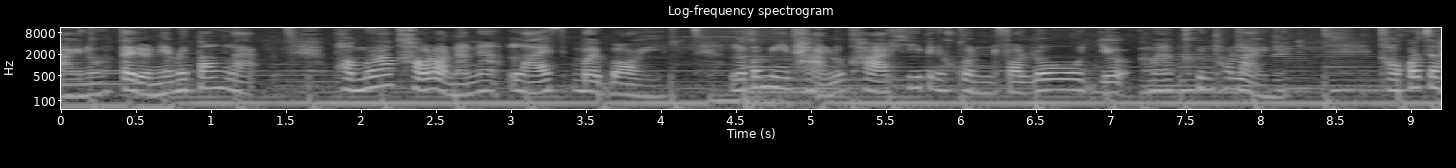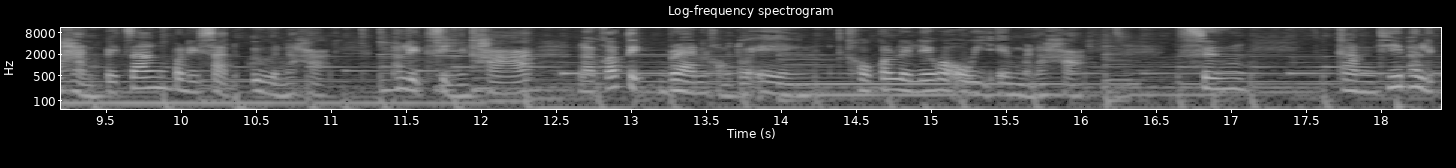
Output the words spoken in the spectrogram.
ายเนาะ แต่เดี๋ยวนี้ไม่ต้องละ พอเมื่อเขาเหล่านั้นเนี่ยไลฟ์บ่อยๆ แล้วก็มีฐานลูกค้าที่เป็นคน Follow เยอะมากขึ้นเท่าไหร่เนี่ย เขาก็จะหันไปจ้างบริษัทอื่นนะคะผลิตสินค้าแล้วก็ติดแบรนด์ของตัวเอง เขาก็เลยเรียกว่า OEM นะคะ ซึ่งการที่ผลิต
